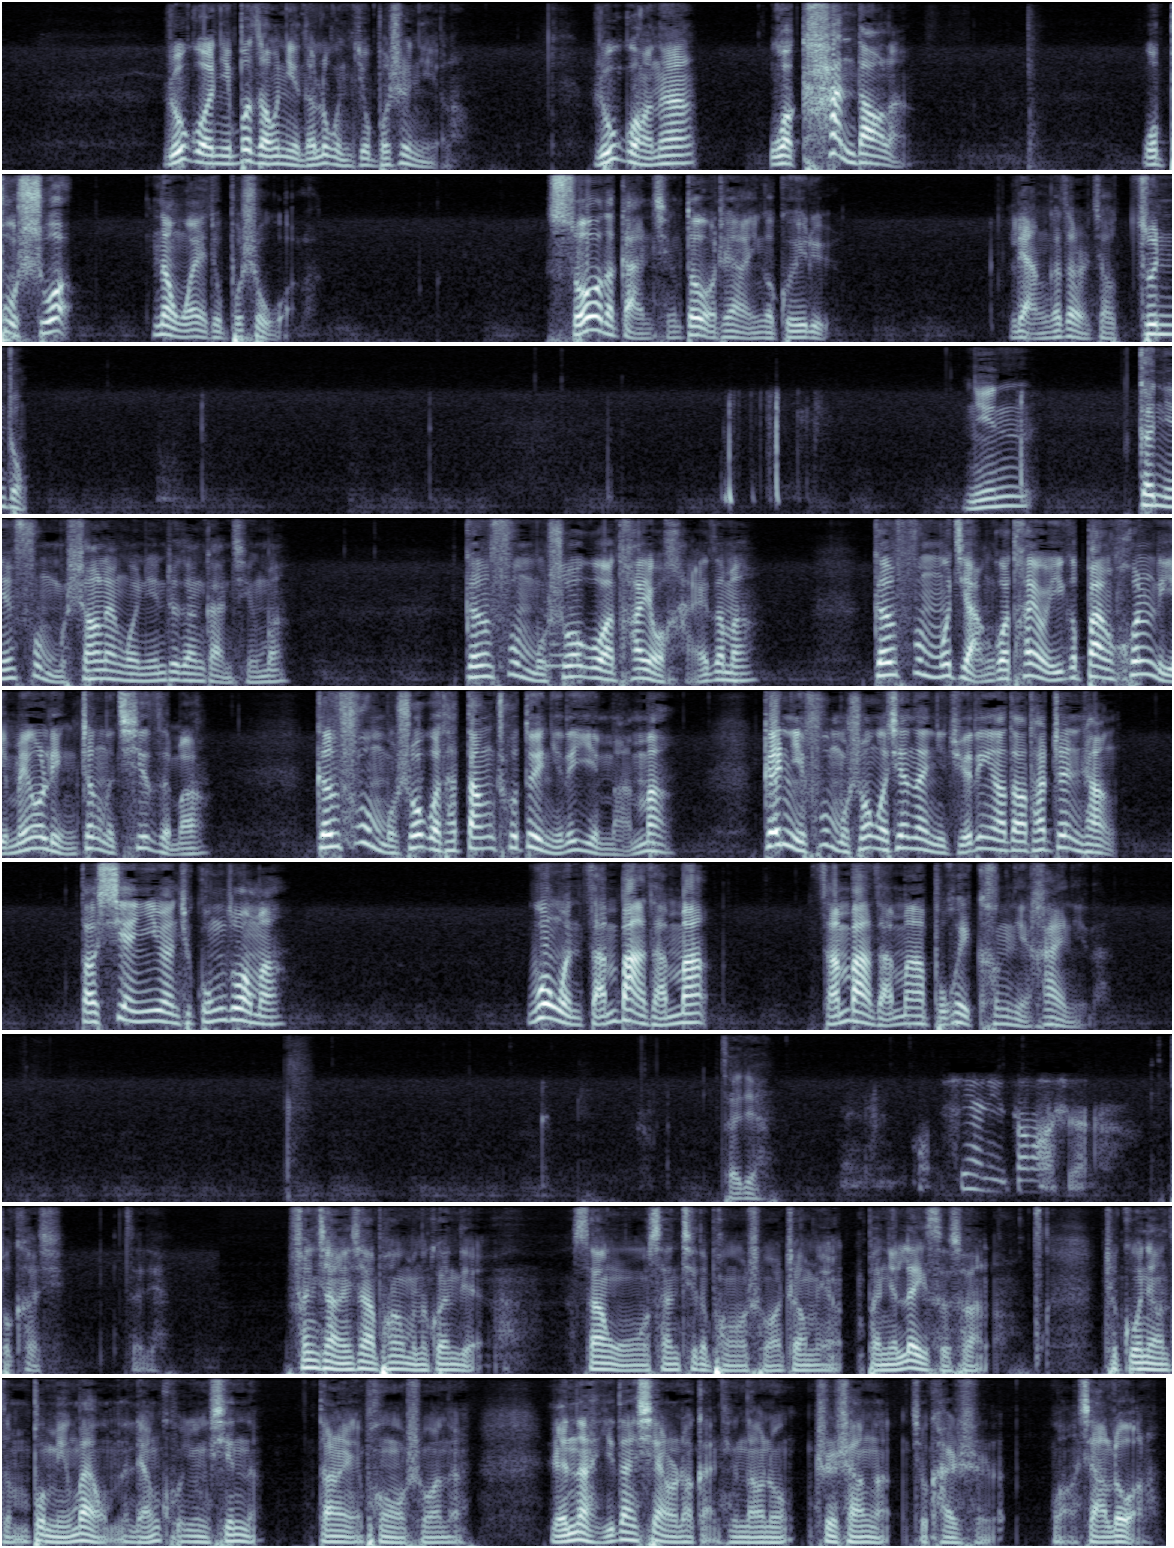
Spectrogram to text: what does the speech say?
如果你不走你的路，你就不是你了。如果呢，我看到了，我不说，那我也就不是我了。所有的感情都有这样一个规律，两个字儿叫尊重。您跟您父母商量过您这段感情吗？跟父母说过他有孩子吗？跟父母讲过他有一个办婚礼没有领证的妻子吗？跟父母说过他当初对你的隐瞒吗？跟你父母说过现在你决定要到他镇上，到县医院去工作吗？问问咱爸咱妈，咱爸咱妈不会坑你害你的。再见。谢谢你，张老师。不客气，再见。分享一下朋友们的观点。三五三七的朋友说：“张明，把你累死算了，这姑娘怎么不明白我们的良苦用心呢？”当然，也朋友说呢，人呢一旦陷入到感情当中，智商啊就开始往下落了。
